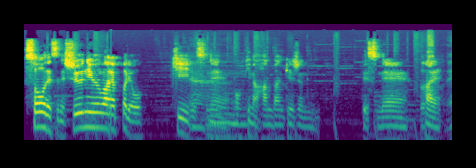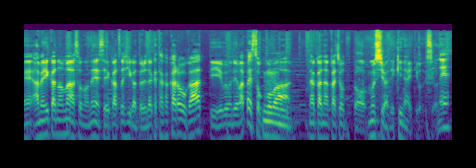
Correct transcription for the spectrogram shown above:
そうですね、収入はやっぱり大きいですねう。ん大きな判断基準ですね。そうはい。ですよね、アメリカのまあその、ね、生活費がどれだけ高かろうがっていう部分でもやっぱりそこはなかなかちょっと無視はできないということですよね。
